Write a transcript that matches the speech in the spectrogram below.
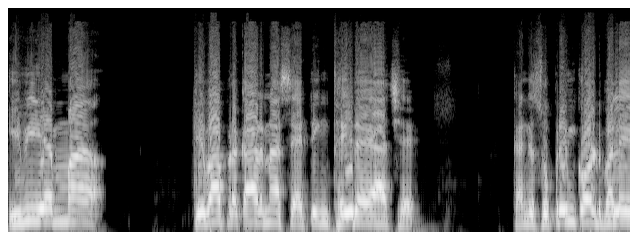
ઈવીએમમાં કેવા પ્રકારના સેટિંગ થઈ રહ્યા છે? કારણ કે સુપ્રીમ કોર્ટ ભલે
